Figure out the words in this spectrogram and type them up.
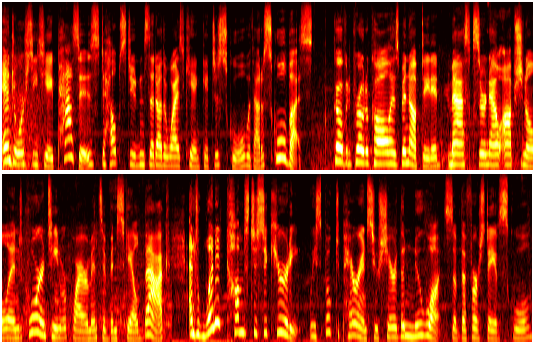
and or CTA passes to help students that otherwise can't get to school without a school bus. COVID protocol has been updated. Masks are now optional and quarantine requirements have been scaled back. And when it comes to security, we spoke to parents who shared the nuance of the first day of school,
